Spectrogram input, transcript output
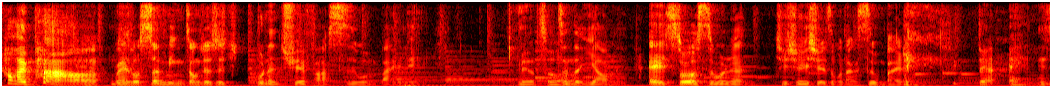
好害怕哦。我跟你说，生命中就是不能缺乏斯文败类，没有错，真的要呢。哎、所有斯文人去学一学怎么当斯文败类，对啊。哎，你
